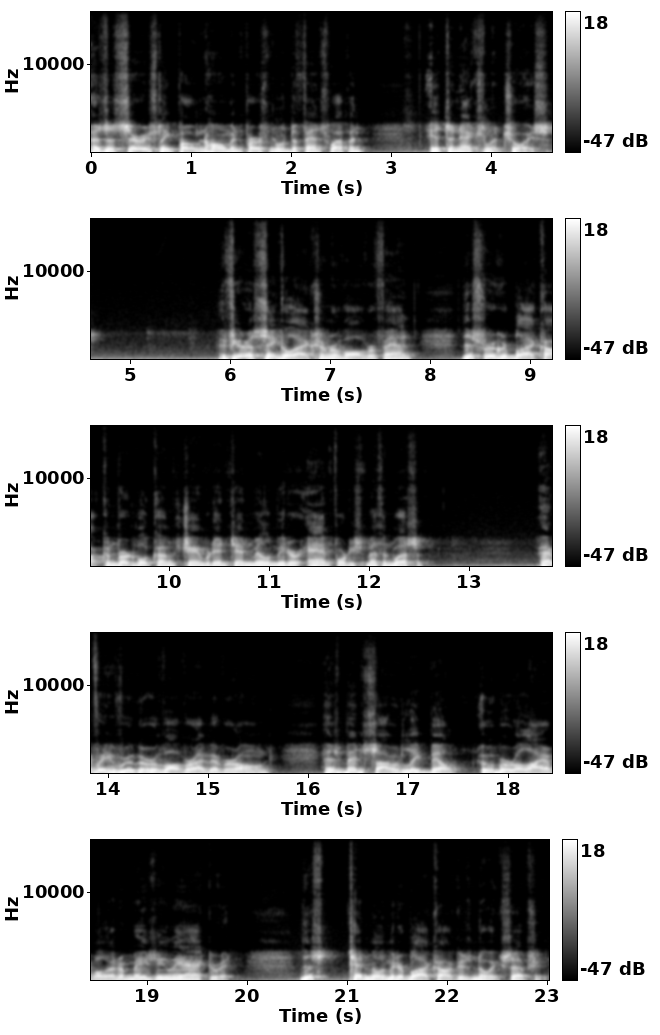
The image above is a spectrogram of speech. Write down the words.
As a seriously potent home and personal defense weapon, it's an excellent choice. If you're a single action revolver fan, this Ruger Blackhawk convertible comes chambered in 10mm and 40 Smith & Wesson. Every Ruger revolver I've ever owned has been solidly built, uber reliable, and amazingly accurate. This 10mm Blackhawk is no exception.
